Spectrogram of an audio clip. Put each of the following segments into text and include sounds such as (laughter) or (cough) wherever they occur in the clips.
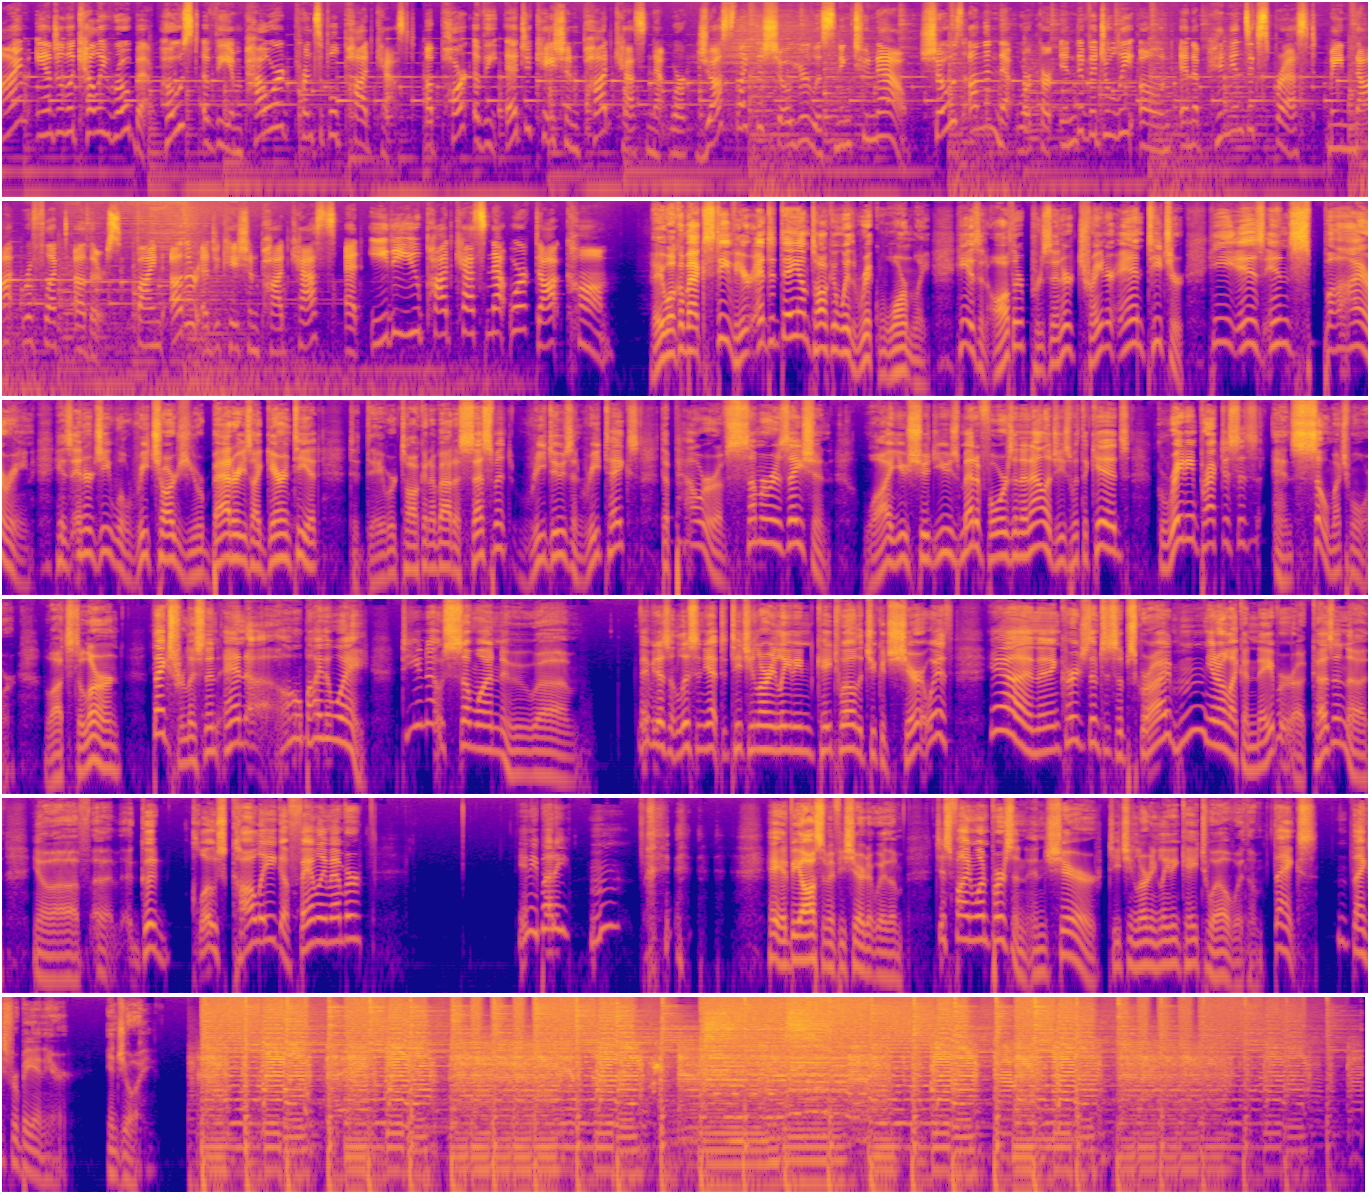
I'm Angela Kelly Robeck, host of the Empowered Principal Podcast, a part of the Education Podcast Network, just like the show you're listening to now. Shows on the network are individually owned, and opinions expressed may not reflect others. Find other education podcasts at edupodcastnetwork.com. Hey, welcome back. Steve here, and today I'm talking with Rick Wormeli. He is an author, presenter, trainer, and teacher. He is inspiring. His energy will recharge your batteries, I guarantee it. Today we're talking about assessment, redos and retakes, the power of summarization, why you should use metaphors and analogies with the kids, grading practices, and so much more. Lots to learn. Thanks for listening. And uh, oh, by the way, do you know someone who. Uh, maybe doesn't listen yet to Teaching, Learning, Leading K 12 that you could share it with. Yeah, and then encourage them to subscribe. Hmm, you know, like a neighbor, a cousin, a, you know, a, a good close colleague, a family member. Anybody? Hmm? (laughs) hey, it'd be awesome if you shared it with them. Just find one person and share Teaching, Learning, Leading K 12 with them. Thanks. Thanks for being here. Enjoy.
